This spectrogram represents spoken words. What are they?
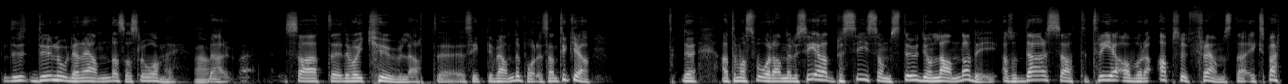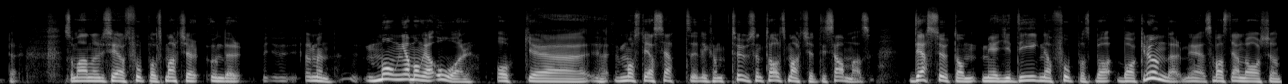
du, du är nog den enda som slår mig Ja. där. Så att eh, det var ju kul att uh, City vände på det. Sen tycker jag det, att de var svåranalyserad precis som studion landade i. Alltså där satt tre av våra absolut främsta experter som analyserat fotbollsmatcher under eh, men, många, många år och eh, måste ha sett liksom, tusentals matcher tillsammans. Dessutom med gedigna fotbollsbakgrunder med Sebastian Larsson,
